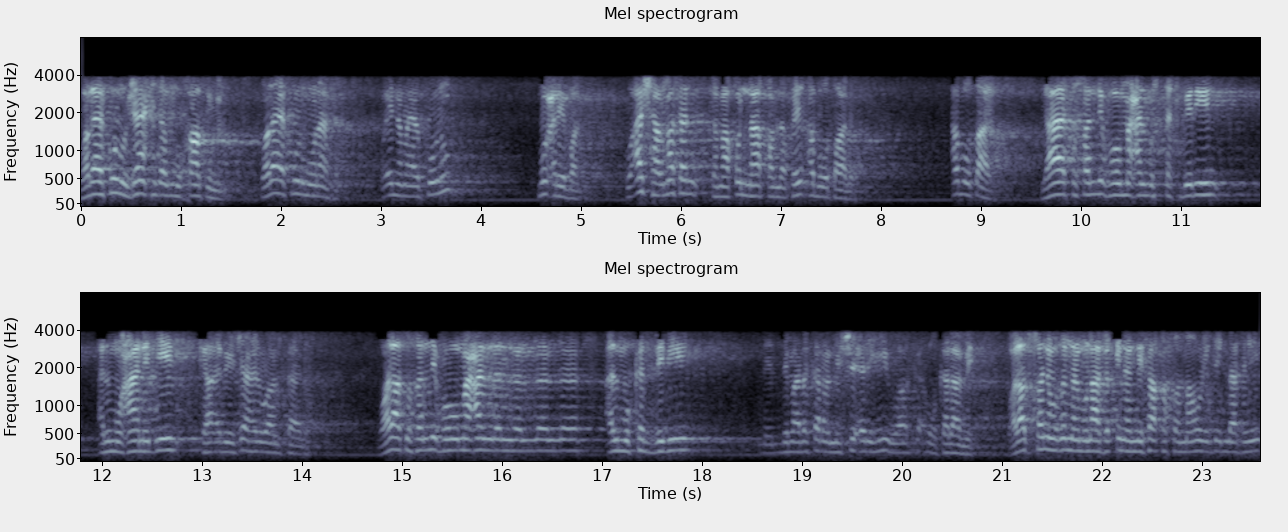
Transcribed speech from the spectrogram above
ولا يكون جاحدا مخاصما ولا يكون منافقا وإنما يكون معرضا. وأشهر مثل كما قلنا قبل قليل أبو طالب. أبو طالب لا تصنفه مع المستكبرين المعاندين كأبي جهل وأمثاله ولا تصنفه مع المكذبين لما ذكرنا من شعره وكلامه. ولا تصنفه ضمن المنافقين النفاق أصلا ما وجد إلا في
